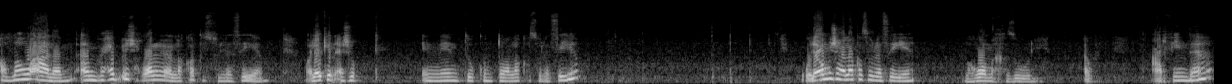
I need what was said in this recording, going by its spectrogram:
والله أعلم أنا ما بحبش حوار العلاقات الثلاثية ولكن أشك إن أنتوا كنتوا علاقة ثلاثية. ولو مش علاقة ثلاثية وهو مخذول قوي. عارفين ده؟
